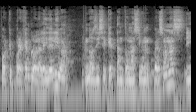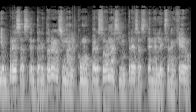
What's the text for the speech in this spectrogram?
Porque, por ejemplo, la ley del IVA nos dice que tanto nación, personas y empresas en territorio nacional como personas y empresas en el extranjero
